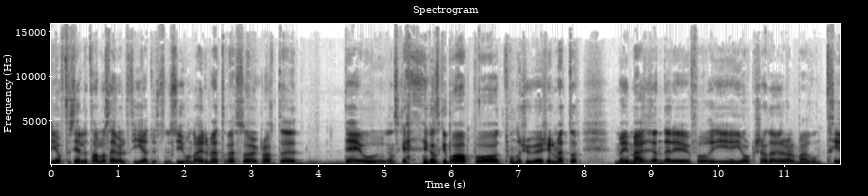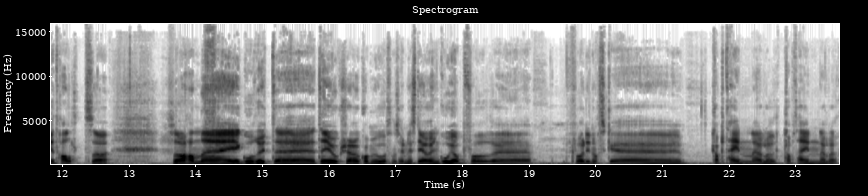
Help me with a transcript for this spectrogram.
De offisielle tallene sier vel 4700 høydemeter, så klart eh, det er jo ganske, ganske bra på 220 km. Mye mer enn det de får i Yorkshire. Der er det vel bare rundt 3,5. Så, så han er i god rute til Yorkshire og kommer jo sannsynligvis til å gjøre en god jobb for, eh, for de norske kapteinen eller kapteinen eller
